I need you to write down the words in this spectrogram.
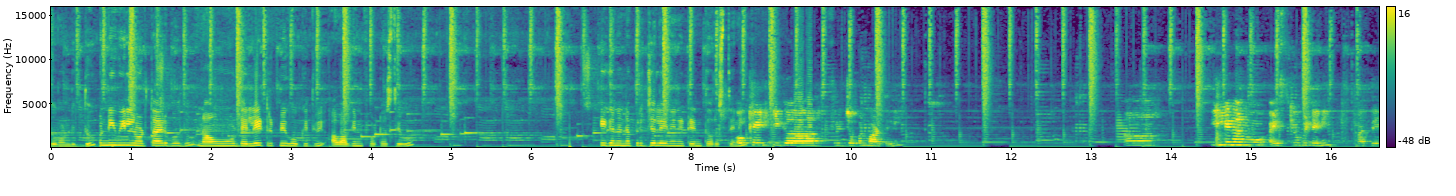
ತೊಗೊಂಡಿದ್ದು. ನೀವು ಇಲ್ಲಿ ನೋಡ್ತಾ ಇರ್ಬೋದು, ನಾವು ಡೆಲ್ಲಿ ಟ್ರಿಪ್ಪಿಗೆ ಹೋಗಿದ್ವಿ, ಅವಾಗಿನ ಫೋಟೋಸ್ ಇವು. ಈಗ ನನ್ನ ಫ್ರಿಜ್ಜಲ್ಲಿ ಏನೇನು ಇಟ್ಟೆ ತೋರಿಸ್ತೀನಿ. ಈಗ ಫ್ರಿಜ್ ಓಪನ್ ಮಾಡ್ತೀನಿ. ಇಲ್ಲಿ ನಾನು ಐಸ್ ಕ್ಯೂಬ್ ಇಟ್ಟೇನಿ, ಮತ್ತೆ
